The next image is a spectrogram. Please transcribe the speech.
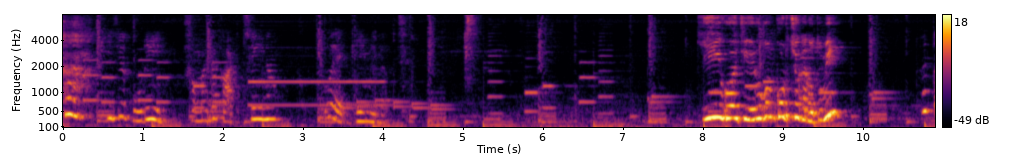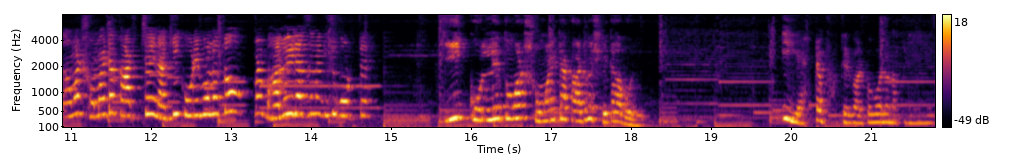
কি যে করি? সময়টা কাটছেই না। তো একঘেয়েমি লাগছে। কি হয়েছে? এরকম করছ কেন তুমি? আমার সময়টা কাটছেই না। কি করি বলো তো? আমার ভালোই লাগছে না কিছু করতে। কি করলে তোমার সময়টা কাটবে সেটা বলো। এই একটা ভূতের গল্প বলো না প্লিজ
